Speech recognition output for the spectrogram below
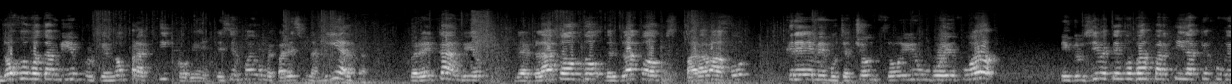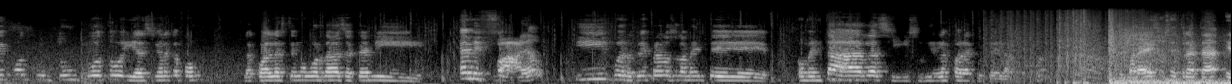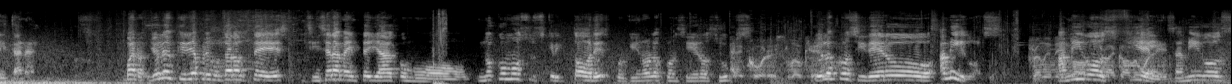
no juego tan bien porque no practico bien. Ese juego me parece una mierda. Pero en cambio, del Black Ops, del Black Ops para abajo, créeme muchachón, soy un buen jugador. Inclusive tengo más partidas que jugué con Tuntun, Coto y el señor Capón, las cuales las tengo guardadas acá en mi, en mi file. Y bueno, estoy esperando solamente comentarlas y subirlas para que ustedes las vean. ¿no? Para eso se trata el canal. Bueno, yo les quería preguntar a ustedes, sinceramente ya como, no como suscriptores, porque yo no los considero subs, yo los considero amigos, amigos fieles, amigos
